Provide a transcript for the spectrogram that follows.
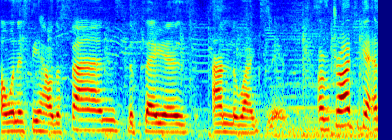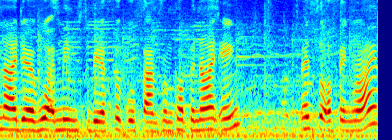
I want to see how the fans, the players, and the wags live. I've tried to get an idea of what it means to be a football fan from Copa 90. This sort of thing, right?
